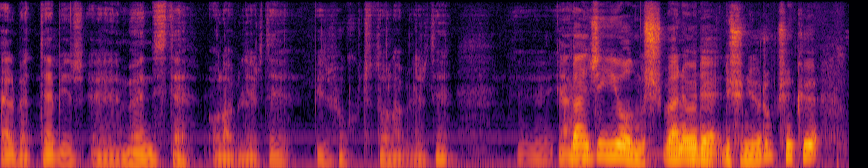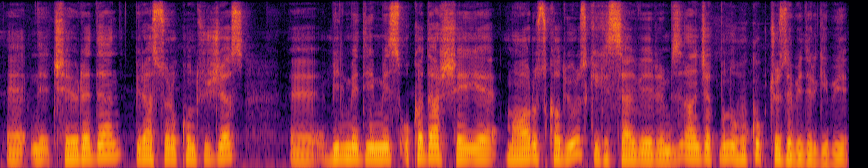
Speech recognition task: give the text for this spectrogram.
Elbette bir e, mühendis olabilirdi, bir hukukçu da olabilirdi. E, yani... Bence iyi olmuş. Ben öyle düşünüyorum. Çünkü e, çevreden biraz sonra konuşacağız e, bilmediğimiz o kadar şeye maruz kalıyoruz ki kişisel verilerimizin ancak bunu hukuk çözebilir gibi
